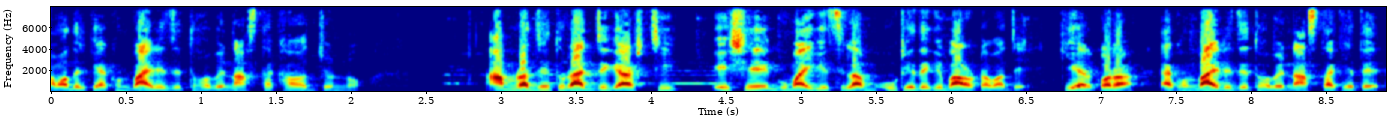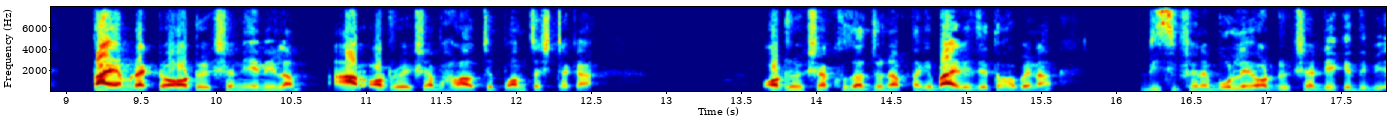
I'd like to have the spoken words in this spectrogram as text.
আমাদেরকে এখন বাইরে যেতে হবে নাস্তা খাওয়ার জন্য। আমরা যেহেতু রাত জেগে আসছি, এসে ঘুমাই গেছিলাম, উঠে দেখি বারোটা বাজে। কি আর করা? এখন বাইরে যেতে হবে নাস্তা খেতে। তাই আমরা একটা অটোরিকশা নিয়ে নিলাম, আর অটোরিকশা ভাড়া হচ্ছে পঞ্চাশ টাকা। অটোরিকশা খোঁজার জন্য আপনাকে বাইরে যেতে হবে না, রিসিপশনে বলে অটোরিকশা ডেকে দিবে।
